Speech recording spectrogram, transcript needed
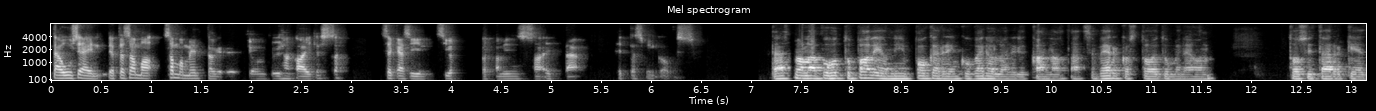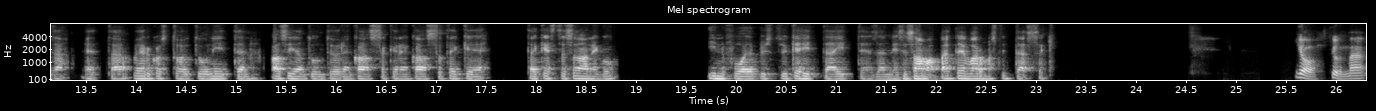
Tämä usein, että sama, sama mentaliteetti on ihan kaikessa, sekä siinä sijoittamisessa että, että swingoissa. Tässä me ollaan puhuttu paljon niin pokerin kuin vedonlyönnin kannalta, että se verkostoituminen on tosi tärkeää, että verkostoituu niiden asiantuntijoiden kanssa, kenen kanssa tekee, tai kestä saa niin kuin infoa ja pystyy kehittämään itteensä, niin se sama pätee varmasti tässäkin. Joo, kyllä mä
